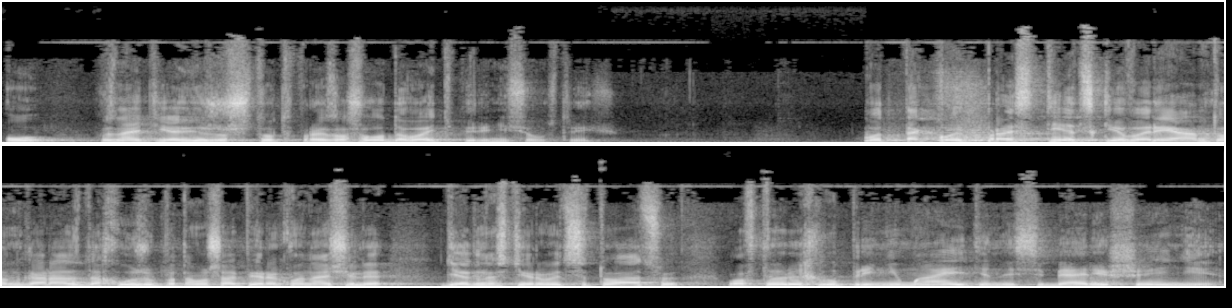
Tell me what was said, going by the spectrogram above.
О, вы знаете, я вижу, что-то произошло, давайте перенесем встречу. Вот такой простецкий вариант, он гораздо хуже, потому что, во-первых, вы начали диагностировать ситуацию, во-вторых, вы принимаете на себя решение.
